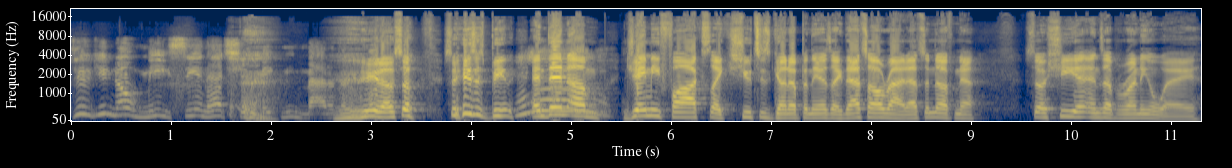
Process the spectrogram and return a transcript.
Dude, you know me. Seeing that shit make me mad. You know, so so he's just beating, and then um, Jamie Foxx like shoots his gun up in the air. He's like, "That's all right. That's enough now." So she ends up running away,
